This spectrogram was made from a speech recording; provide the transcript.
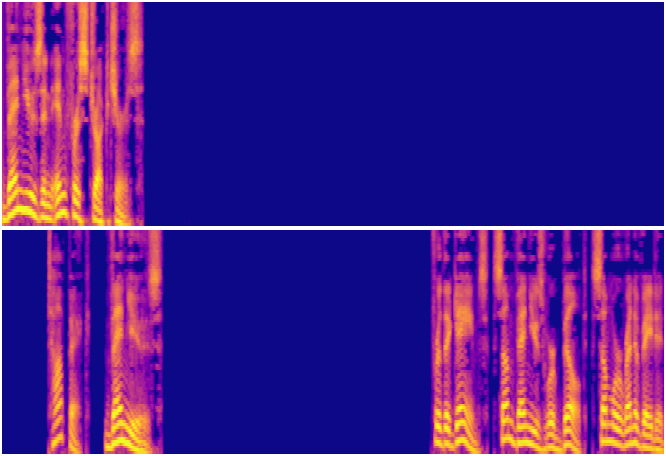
Venues and infrastructures Venues For the Games, some venues were built, some were renovated,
